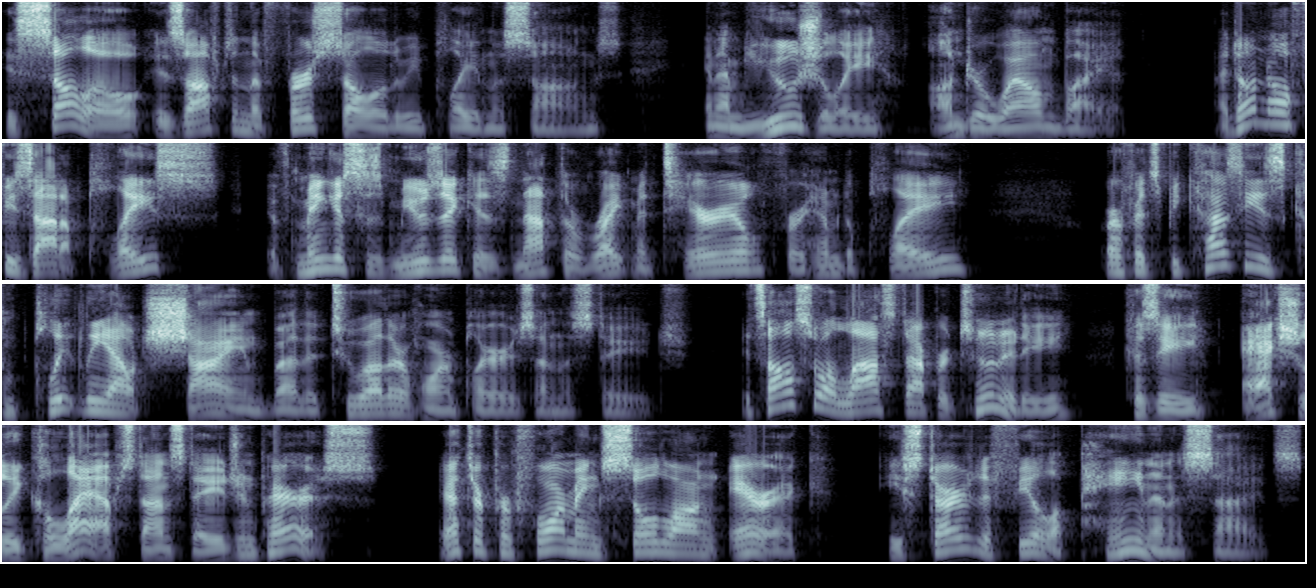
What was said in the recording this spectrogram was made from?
His solo is often the first solo to be played in the songs, and I'm usually underwhelmed by it. I don't know if he's out of place if Mingus's music is not the right material for him to play, or if it's because he's completely outshined by the two other horn players on the stage. It's also a lost opportunity because he actually collapsed on stage in Paris. After performing So Long Eric, he started to feel a pain in his sides.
